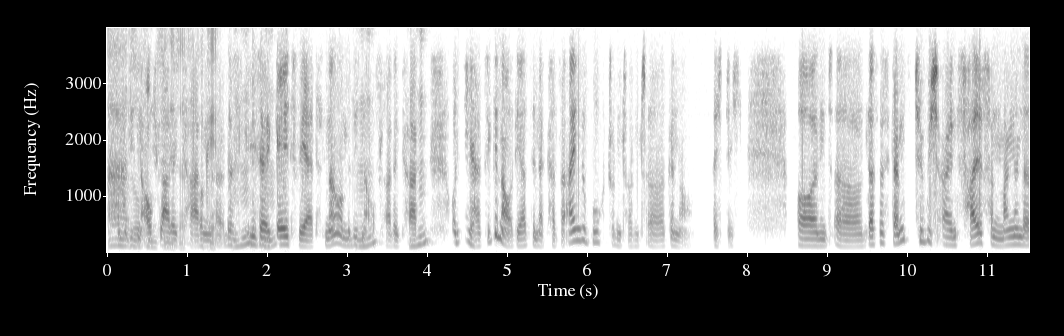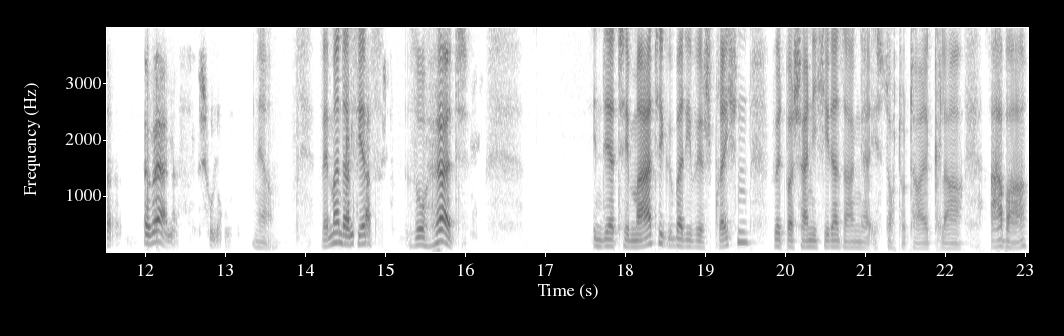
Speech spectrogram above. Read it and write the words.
und Ah, mit so diesen funktioniert das. Aufladekarten, Okay. das ist Mhm, dieser mhm, Geldwert, ne? Und mit diesen mhm, Aufladekarten. mhm. Und die hat sie, genau, die hat sie in der Kasse eingebucht und, und äh, genau, richtig. Und äh, das ist ganz typisch ein Fall von mangelnder Awareness-Schulung. Ja. Wenn man das Ganz jetzt so hört, in der Thematik, über die wir sprechen, wird wahrscheinlich jeder sagen, ja, ist doch total klar. Aber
